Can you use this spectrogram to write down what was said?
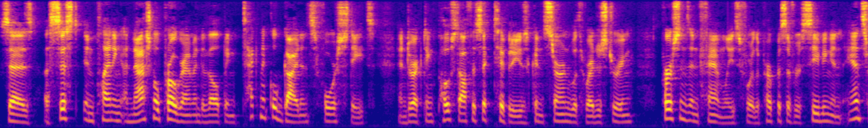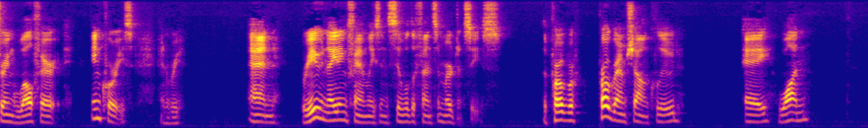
says assist in planning a national program and developing technical guidance for states and directing post office activities concerned with registering persons and families for the purpose of receiving and answering welfare inquiries and, re- and reuniting families in civil defense emergencies. The pro- program shall include a 1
